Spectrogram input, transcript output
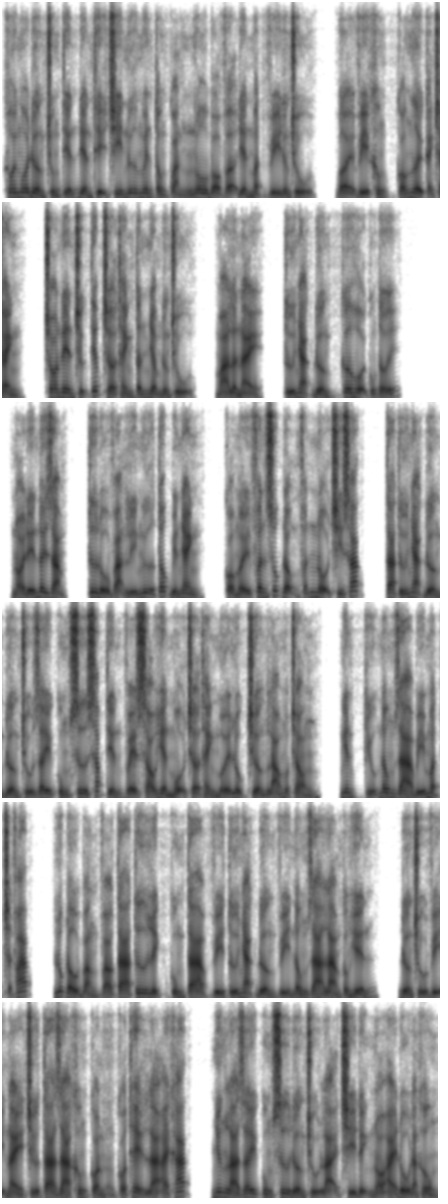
khôi ngôi đường trung tiến điển thị chi nữ nguyên tổng quản ngô bỏ vợ điển mật vì đường chủ, bởi vì không có người cạnh tranh, cho nên trực tiếp trở thành tân nhậm đường chủ, mà lần này, tứ nhạc đường cơ hội cũng tới. Nói đến đây dặm, tư đồ vạn lý ngữ tốc biến nhanh, có mấy phân xúc động phẫn nộ chi sắc, ta tứ nhạc đường đường chủ dây cung sư sắp tiến về sáu hiền mộ trở thành mới lục trưởng lão một trong, nghiên cứu nông gia bí mật trận pháp lúc đầu bằng vào ta tư lịch cùng ta vì tứ nhạc đường vì nông gia làm công hiến, đường chủ vị này trừ ta ra không còn có thể là ai khác, nhưng là dây cung sư đường chủ lại chỉ định nó ái đồ đàn không.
